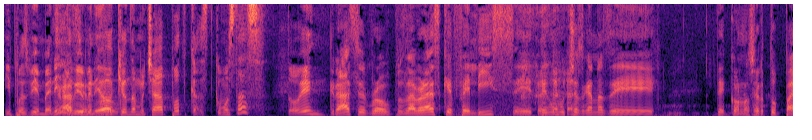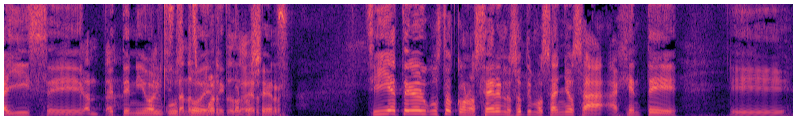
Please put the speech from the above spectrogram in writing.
Y pues bienvenido, Gracias, bienvenido bro. a ¿Qué onda, muchacha podcast? ¿Cómo estás? ¿Todo bien? Gracias, bro. Pues la verdad es que feliz. eh, tengo muchas ganas de, de conocer tu país. eh, Me he tenido el Aquí gusto de, conocer. Sí, he tenido el gusto de conocer en los últimos años a, a gente eh,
